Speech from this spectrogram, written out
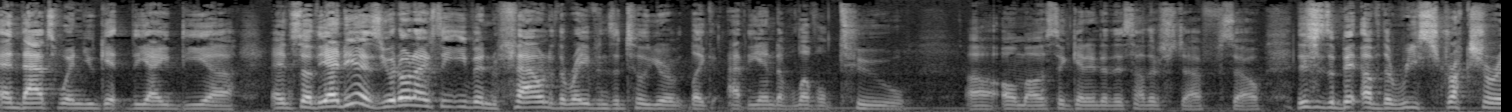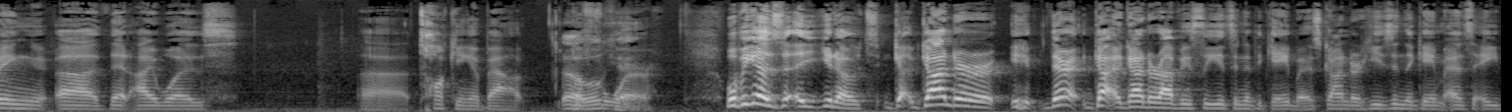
and that's when you get the idea. And so the idea is you don't actually even found the Ravens until you're like at the end of level two. Uh, almost and get into this other stuff. So this is a bit of the restructuring uh, that I was uh, talking about oh, before. Okay. Well, because uh, you know, Gondor, there, Gondor obviously isn't in the game as Gondor. He's in the game as a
